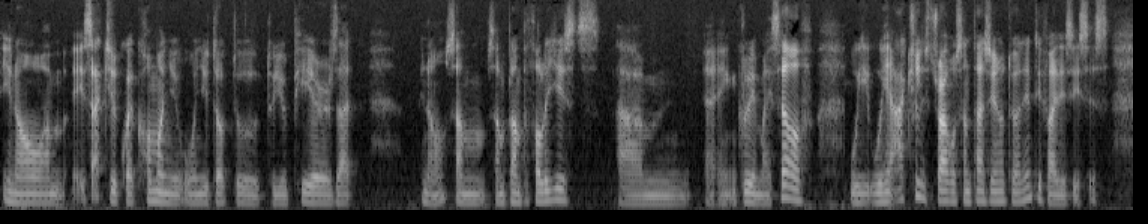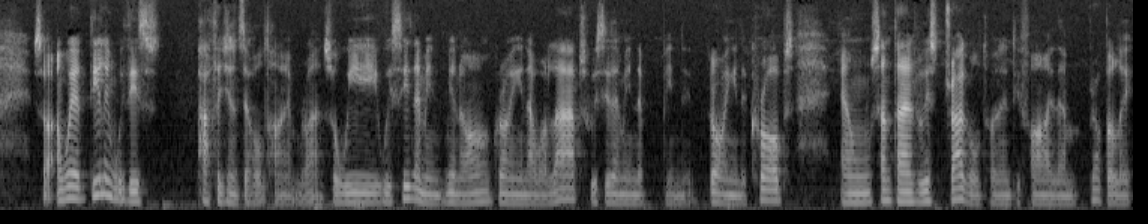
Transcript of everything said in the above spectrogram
you know um, it's actually quite common you, when you talk to, to your peers that you know some some plant pathologists um, uh, including myself, we, we actually struggle sometimes, you know, to identify diseases. So, and we're dealing with these pathogens the whole time, right? So we, we see them in, you know, growing in our labs, we see them in the, in the growing in the crops, and sometimes we struggle to identify them properly.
